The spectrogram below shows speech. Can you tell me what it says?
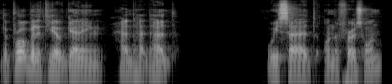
the probability of getting head, head, head we said on the first one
